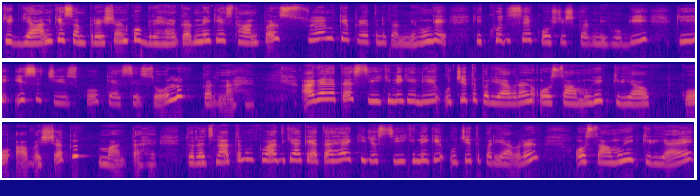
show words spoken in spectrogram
कि ज्ञान के संप्रेषण को ग्रहण करने के स्थान पर स्वयं के प्रयत्न करने होंगे कि खुद से कोशिश करनी होगी कि इस चीज़ को कैसे सोल्व करना है। आगे जाता है सीखने के लिए उचित पर्यावरण और सामूहिक क्रियाओं को आवश्यक मानता है। तो रचनात्मकवाद क्या कहता है कि जो सीखने के उचित पर्यावरण और सामूहिक क्रियाएँ,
